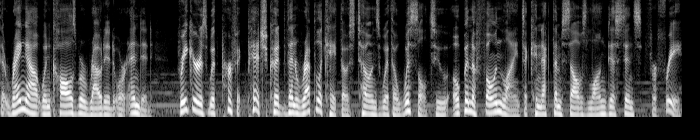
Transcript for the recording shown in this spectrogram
that rang out when calls were routed or ended, Phreakers with perfect pitch could then replicate those tones with a whistle to open a phone line to connect themselves long distance for free.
